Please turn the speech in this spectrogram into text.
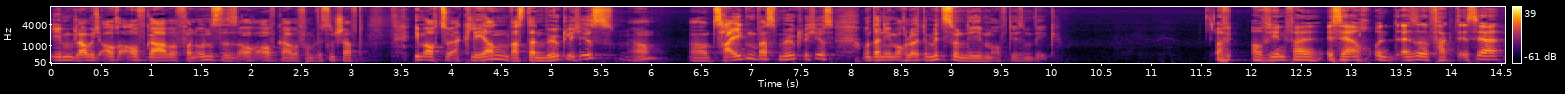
eben, glaube ich, auch Aufgabe von uns, das ist auch Aufgabe von Wissenschaft, eben auch zu erklären, was dann möglich ist, ja, äh, zeigen, was möglich ist und dann eben auch Leute mitzunehmen auf diesem Weg. Auf, auf jeden Fall. Ist ja auch, und also Fakt ist ja,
